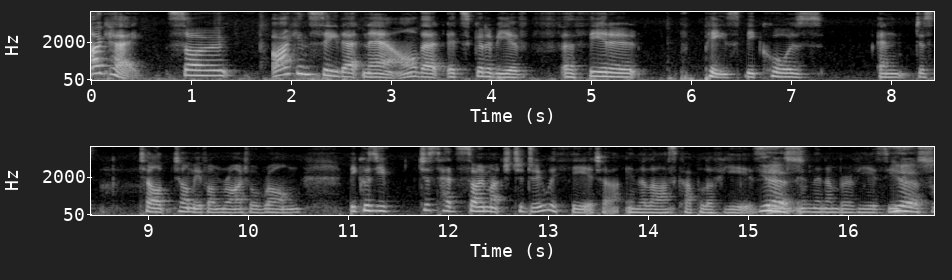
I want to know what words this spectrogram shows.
okay, so I can see that now that it's going to be a, a theatre piece because, and just tell tell me if I'm right or wrong, because you've just had so much to do with theatre in the last couple of years. Yes. In, the number of years. you Yes,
